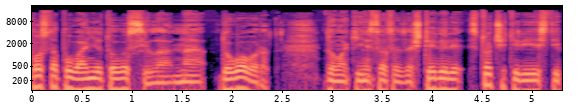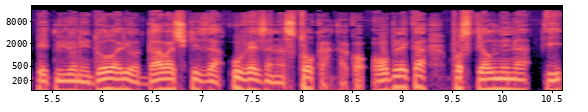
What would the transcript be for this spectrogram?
постапувањето во сила на договорот. Домакинствата заштедиле 145 милиони долари од давачки за увезена стока, како облека, постелнина и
